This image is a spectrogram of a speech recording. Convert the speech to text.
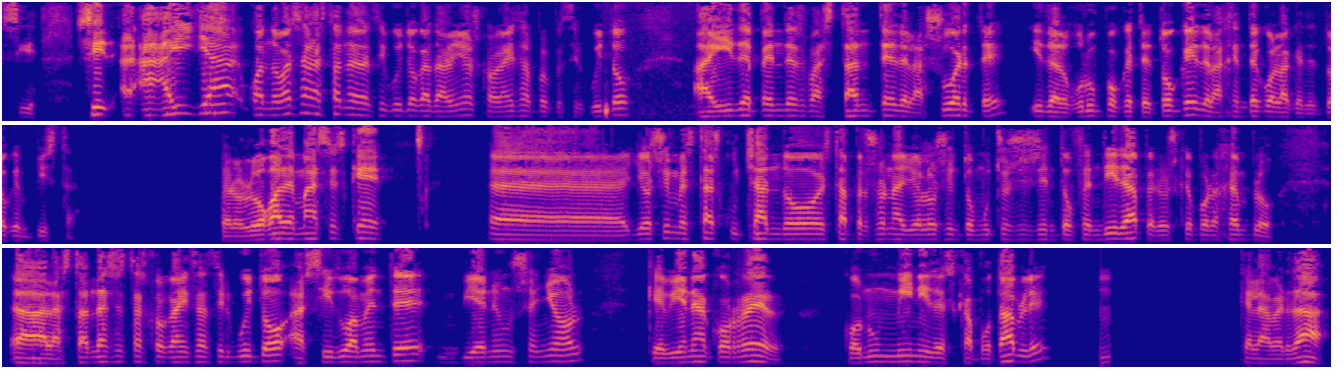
Sí, sí, ahí ya, cuando vas a las tandas del circuito cataluño, que organiza el propio circuito, ahí dependes bastante de la suerte y del grupo que te toque y de la gente con la que te toque en pista. Pero luego, además, es que eh, yo si me está escuchando esta persona, yo lo siento mucho si siento ofendida, pero es que, por ejemplo, a las tandas estas que organiza el circuito, asiduamente viene un señor que viene a correr con un mini descapotable, que la verdad,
